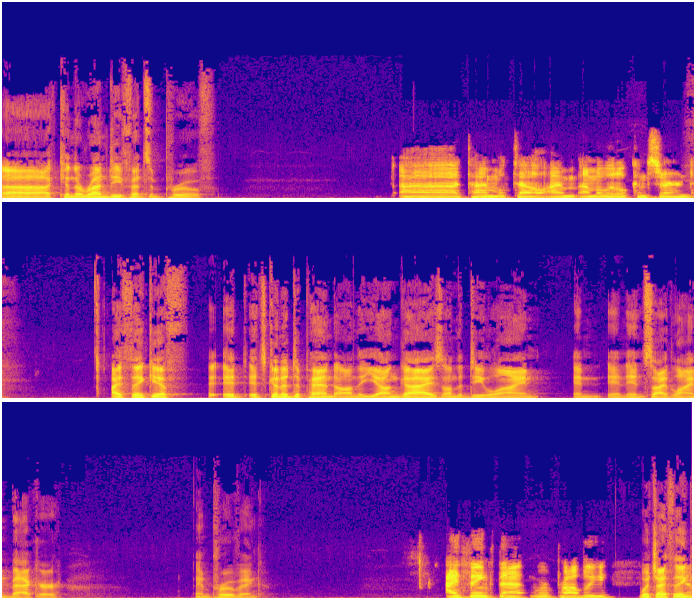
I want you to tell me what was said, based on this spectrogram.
Uh, can the run defense improve? Uh, time will tell. I'm I'm a little concerned. I think if it, it's going to depend on the young guys on the D line and, and inside linebacker improving. I think that we're probably, which I think,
